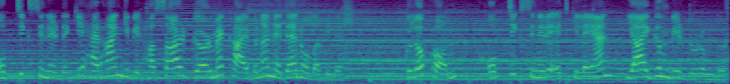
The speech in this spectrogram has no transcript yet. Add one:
Optik sinirdeki herhangi bir hasar görme kaybına neden olabilir. Glokom, optik siniri etkileyen yaygın bir durumdur.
